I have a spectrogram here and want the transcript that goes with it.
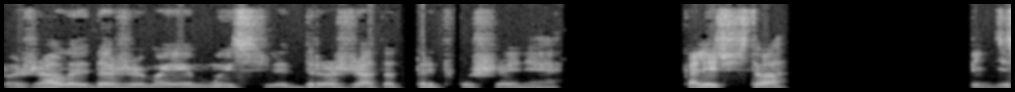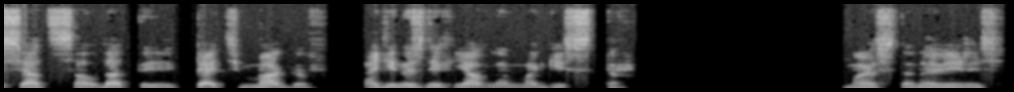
Пожалуй, даже мои мысли дрожат от предвкушения. Количество – пятьдесят солдат и пять магов, один из них явно магистр. Мы остановились.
